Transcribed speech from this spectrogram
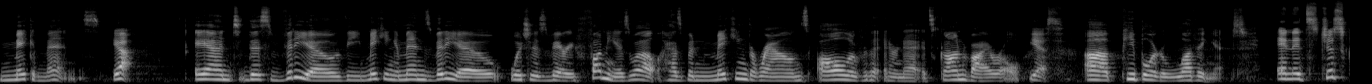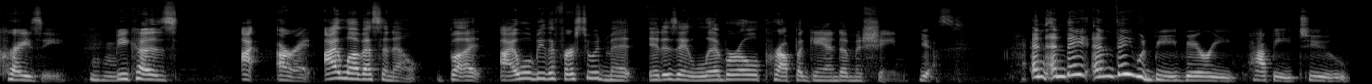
make amends. Yeah. And this video, the making amends video, which is very funny as well, has been making the rounds all over the internet. It's gone viral. Yes. Uh, people are loving it. and it's just crazy Mm-hmm. because I all right, I love SNL, but I will be the first to admit it is a liberal propaganda machine. Yes. And and they and they would be very happy to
